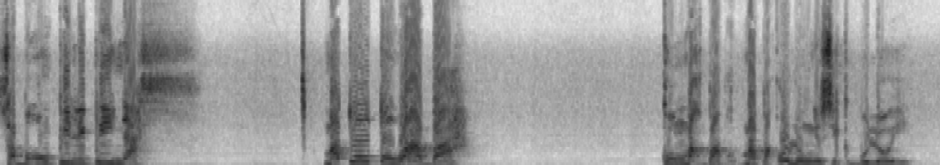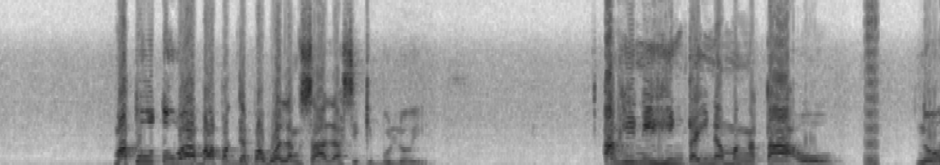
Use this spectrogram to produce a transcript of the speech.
sa buong Pilipinas, matutuwa ba kung mapa- mapakulong niyo si Kibuloy? Matutuwa ba pag napawalang sala si Kibuloy? Ang hinihintay ng mga tao, no?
